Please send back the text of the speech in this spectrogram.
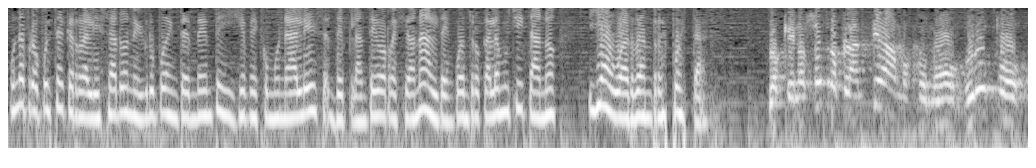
una propuesta que realizaron el grupo de intendentes y jefes comunales de planteo regional de Encuentro Calamuchitano y aguardan respuestas. Lo que nosotros planteamos como grupo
